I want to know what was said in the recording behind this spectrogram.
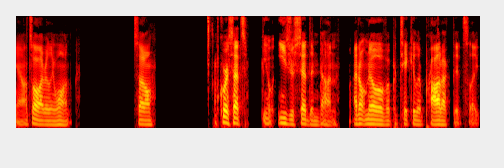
You know, that's all I really want. So, of course, that's you know easier said than done. I don't know of a particular product that's like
